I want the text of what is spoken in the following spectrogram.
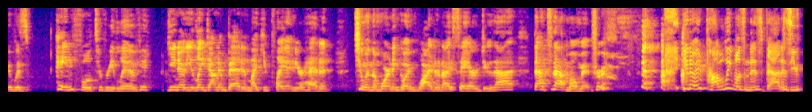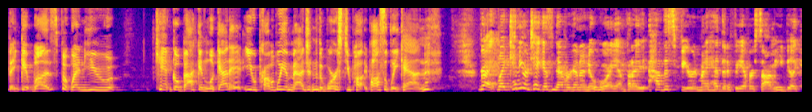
it was painful to relive. You know, you lay down in bed and like you play it in your head at two in the morning, going, "Why did I say or do that?" That's that moment for. you know, it probably wasn't as bad as you think it was, but when you can't go back and look at it, you probably imagine the worst you po- possibly can. Right. Like Kenny Ortega's never going to know who I am, but I have this fear in my head that if he ever saw me, he'd be like,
